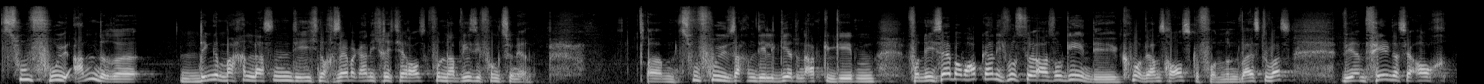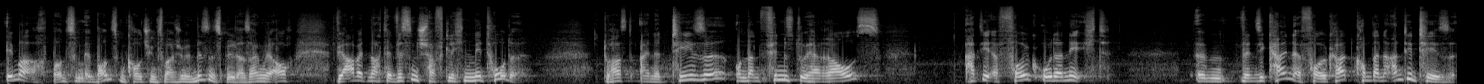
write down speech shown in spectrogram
zu früh andere Dinge machen lassen, die ich noch selber gar nicht richtig herausgefunden habe, wie sie funktionieren ähm, zu früh Sachen delegiert und abgegeben, von denen ich selber überhaupt gar nicht wusste, ah, so gehen die. Guck mal, wir haben es rausgefunden. Und weißt du was? Wir empfehlen das ja auch immer, auch bei uns, im, bei uns im Coaching zum Beispiel, im Business Builder, sagen wir auch, wir arbeiten nach der wissenschaftlichen Methode. Du hast eine These und dann findest du heraus, hat die Erfolg oder nicht. Ähm, wenn sie keinen Erfolg hat, kommt eine Antithese.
